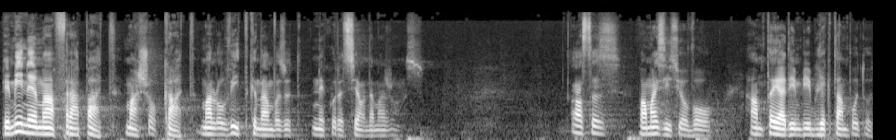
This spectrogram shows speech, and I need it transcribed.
Pe mine m-a frapat, m-a șocat, m-a lovit când am văzut necurăția unde am ajuns. Astăzi, v-am mai zis eu vouă, am tăiat din Biblie cât am putut.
